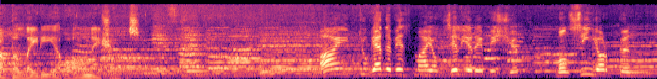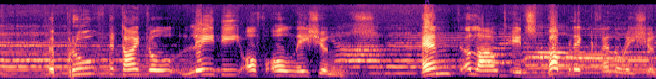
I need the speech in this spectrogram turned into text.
of the Lady of All Nations. I, together with my auxiliary bishop, Monsignor Punt, approve the title Lady of All Nations and allowed its public veneration.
